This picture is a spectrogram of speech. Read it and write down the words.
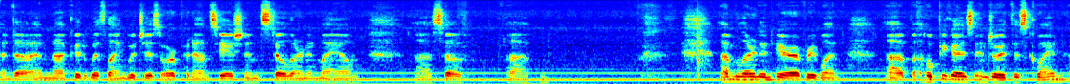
and uh, I'm not good with languages or pronunciation, still learning my own. Uh, so uh, I'm learning here, everyone. Uh, but hope you guys enjoyed this coin.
